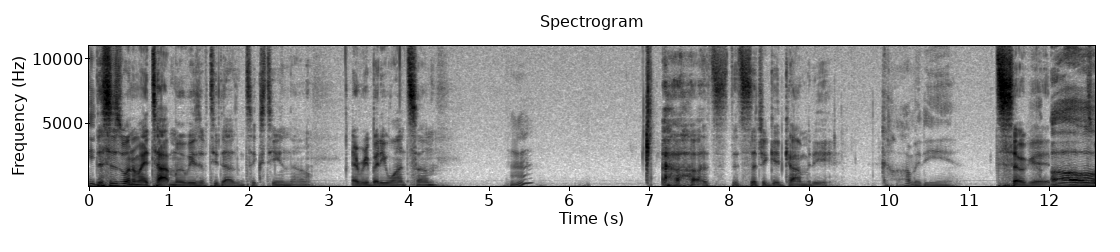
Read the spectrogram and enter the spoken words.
This is one of my top movies of 2016, though. Everybody wants some. hmm? Oh, it's it's such a good comedy. comedy. It's so good. it's one Oh,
